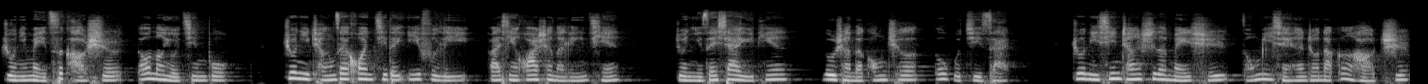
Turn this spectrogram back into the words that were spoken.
祝你每次考试都能有进步，祝你常在换季的衣服里发现花上的零钱，祝你在下雨天路上的空车都不拒载，祝你新尝试的美食总比想象中的更好吃，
